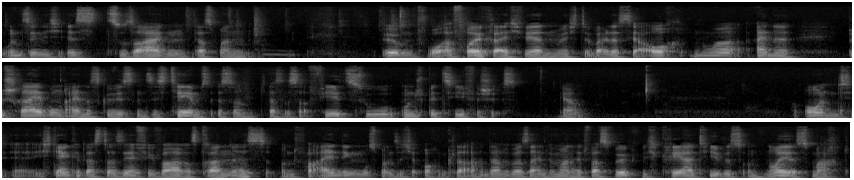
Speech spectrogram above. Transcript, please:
unsinnig ist zu sagen, dass man irgendwo erfolgreich werden möchte, weil das ja auch nur eine Beschreibung eines gewissen Systems ist und dass es auch viel zu unspezifisch ist. Ja. Und äh, ich denke, dass da sehr viel Wahres dran ist. Und vor allen Dingen muss man sich auch im Klaren darüber sein, wenn man etwas wirklich Kreatives und Neues macht,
